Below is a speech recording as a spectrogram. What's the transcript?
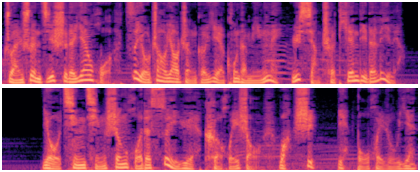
转瞬即逝的烟火自有照耀整个夜空的明媚与响彻天地的力量。有亲情生活的岁月可回首，往事便不会如烟。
